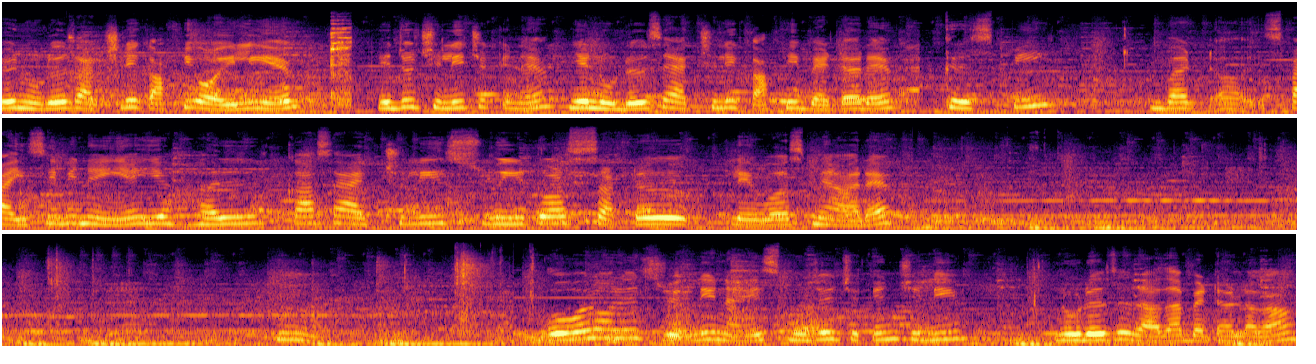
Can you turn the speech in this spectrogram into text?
ये नूडल्स एक्चुअली काफ़ी ऑयली है. ये जो चिली चिकन है ये नूडल्स है एक्चुअली काफ़ी बेटर है. क्रिस्पी बट स्पाइसी uh, भी नहीं है. ये हल्का सा एक्चुअली स्वीट और सटल फ्लेवर्स में आ रहा है. ओवरऑल इट्स रियली नाइस मुझे चिकन चिली नूडल से ज़्यादा बेटर लगा.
